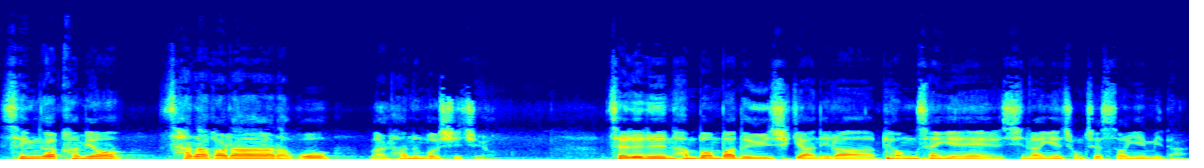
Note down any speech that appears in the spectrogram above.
생각하며 살아가라 라고 말하는 것이지요. 세례는 한 번 받은 의식이 아니라 평생의 신앙의 정체성입니다.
